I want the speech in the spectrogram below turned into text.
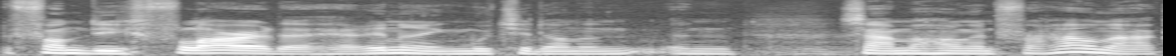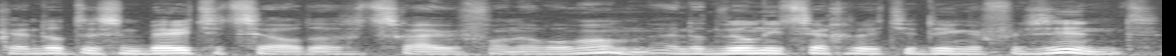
van die flarde herinnering moet je dan een, een, samenhangend verhaal maken. En dat is een beetje hetzelfde als het schrijven van een roman. En dat wil niet zeggen dat je dingen verzint,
